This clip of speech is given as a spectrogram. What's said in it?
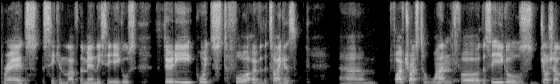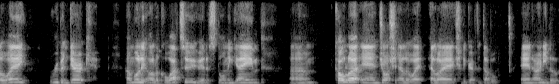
Brad's second love, the Manly Sea Eagles, thirty points to four over the Tigers. Um, five tries to one for the Sea Eagles. Josh Aloiai, Reuben Garrick, Haumole Olakau'atu, who had a storming game. Um, Koula and Josh Aloiai, actually grabbed a double. And only the,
